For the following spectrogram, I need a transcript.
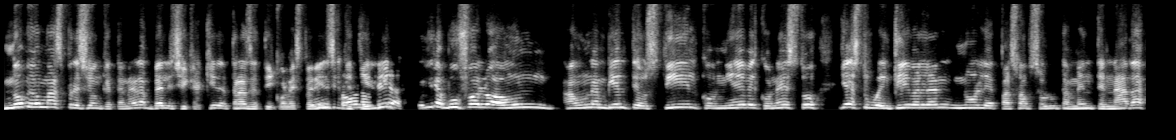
No veo más presión que tener a Belichick aquí detrás de ti, con la experiencia que tiene. Ir a Buffalo a un, a un ambiente hostil, con nieve, con esto. Ya estuvo en Cleveland, no le pasó absolutamente nada.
